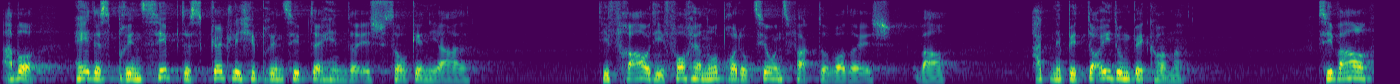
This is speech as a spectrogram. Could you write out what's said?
Aber hey, das Prinzip, das göttliche Prinzip dahinter ist so genial. Die Frau, die vorher nur Produktionsfaktor war, hat eine Bedeutung bekommen. Sie war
